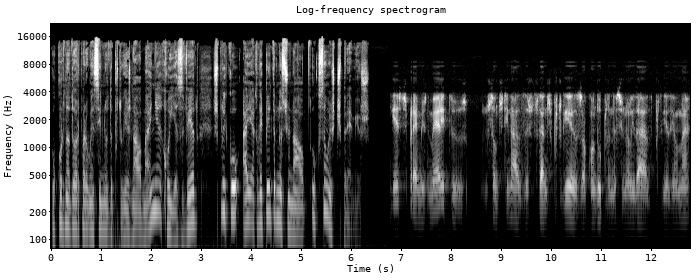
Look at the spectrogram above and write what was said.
O coordenador para o ensino de português na Alemanha, Rui Azevedo, explicou à RDP Internacional o que são estes prémios. Estes prémios de mérito são destinados a estudantes portugueses ou com dupla nacionalidade portuguesa e alemã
